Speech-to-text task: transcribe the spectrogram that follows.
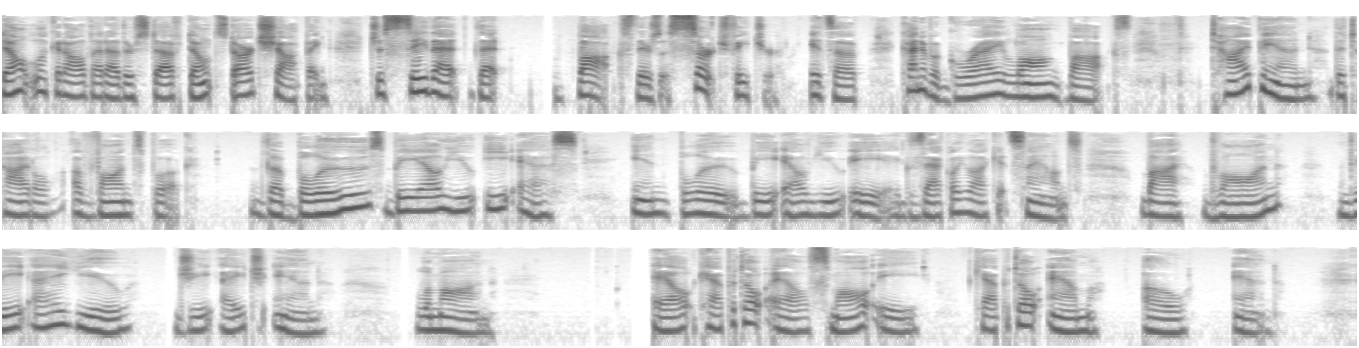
Don't look at all that other stuff. Don't start shopping. Just see that that box. There's a search feature. It's a kind of a gray long box. Type in the title of Vaughn's book, The Blues, B L U E S, in Blue, B L U E, exactly like it sounds, by Vaughn, V A U G H N, Lemon, L capital L small e capital M O N.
